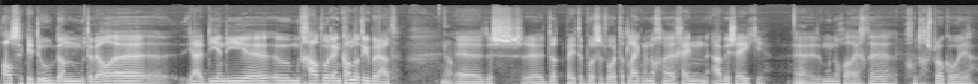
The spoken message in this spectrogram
als ik dit doe, dan moet er wel uh, ja, die en die uh, moet gehaald worden. En kan dat überhaupt? Ja. Uh, dus dat Peter Bos het wordt, dat lijkt me nog geen ABC'tje. Ja. dat moet nog wel echt goed gesproken worden, ja.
